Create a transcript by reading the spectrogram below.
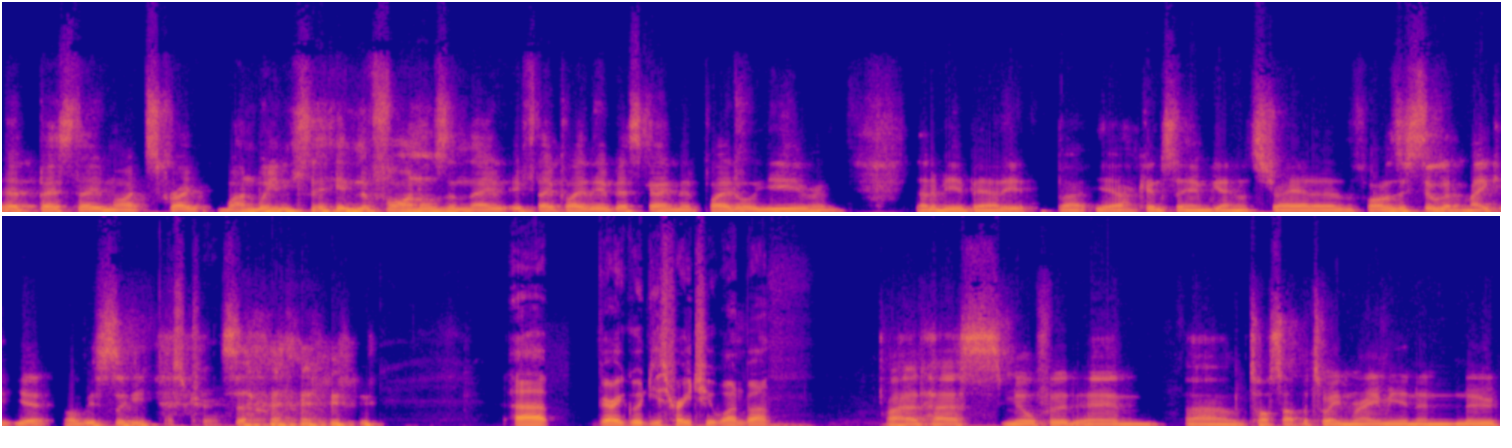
at best they might scrape one win in the finals, and they if they play their best game they've played all year, and that'll be about it. But yeah, I can see them getting straight out of the finals. They've still got to make it yet, obviously. That's true. So, uh, very good. You three, two, one, Barn. I had Haas, Milford, and uh, toss up between Ramien and Niu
